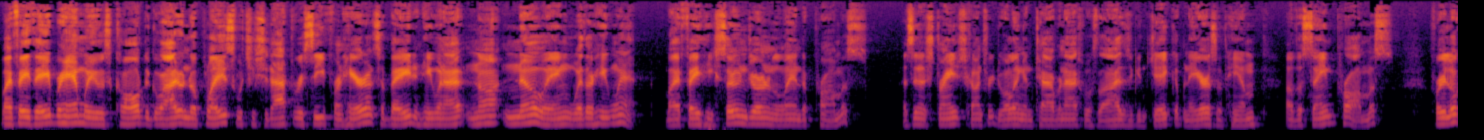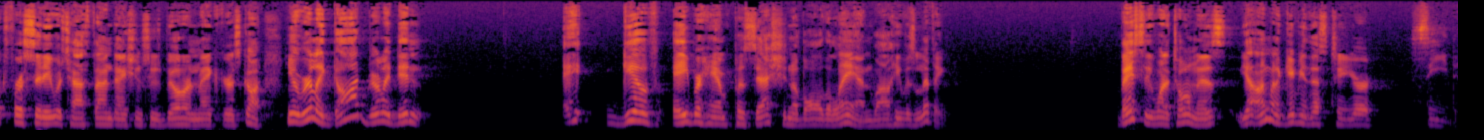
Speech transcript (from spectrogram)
By faith, Abraham, when he was called to go out into a place which he should have to receive for inheritance, obeyed, and he went out not knowing whither he went. By faith, he sojourned in the land of promise, as in a strange country, dwelling in tabernacles with Isaac and Jacob, and heirs of him of the same promise. For he looked for a city which hath foundations, whose builder and maker is God. You know, really, God really didn't eh, give Abraham possession of all the land while he was living. Basically, what I told him is, yeah, I'm going to give you this to your seed.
